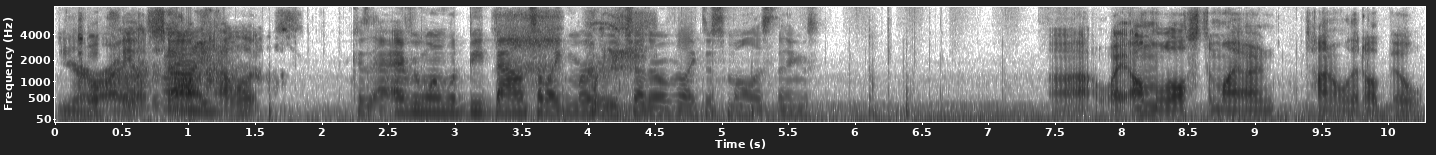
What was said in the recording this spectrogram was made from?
You're Talk for right. Alex. Because everyone would be bound to like murder each other over like the smallest things. Uh, wait, I'm lost in my own tunnel that I built.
